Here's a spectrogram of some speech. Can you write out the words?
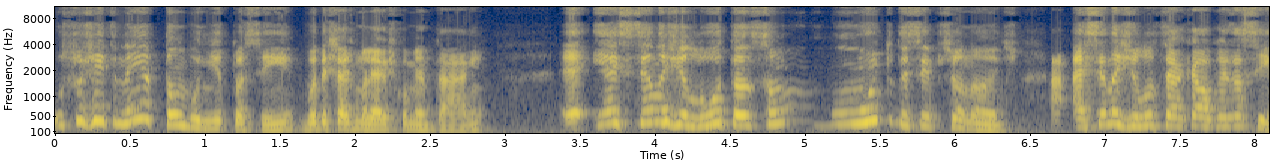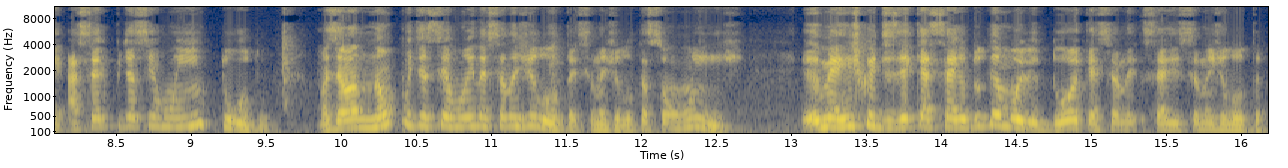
O sujeito nem é tão bonito assim, vou deixar as mulheres comentarem. É, e as cenas de luta são muito decepcionantes. As cenas de luta é aquela coisa assim, a série podia ser ruim em tudo, mas ela não podia ser ruim nas cenas de luta. As cenas de luta são ruins. Eu me arrisco a dizer que a série do Demolidor, que a série de cenas de luta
